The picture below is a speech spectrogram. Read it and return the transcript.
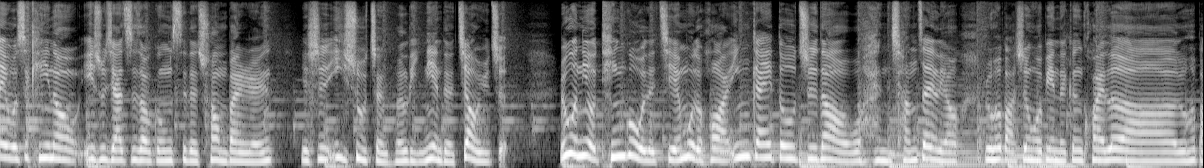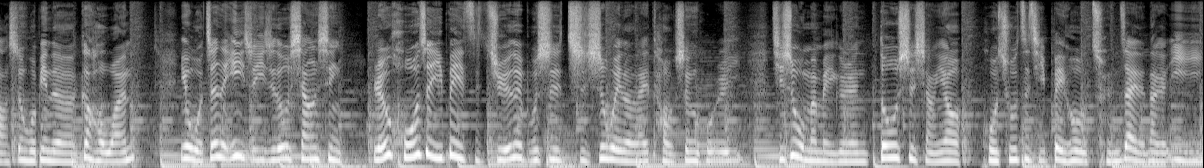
嗨，我是 Kino，艺术家制造公司的创办人，也是艺术整合理念的教育者。如果你有听过我的节目的话，应该都知道我很常在聊如何把生活变得更快乐啊，如何把生活变得更好玩。因为我真的一直一直都相信，人活着一辈子绝对不是只是为了来讨生活而已。其实我们每个人都是想要活出自己背后存在的那个意义。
